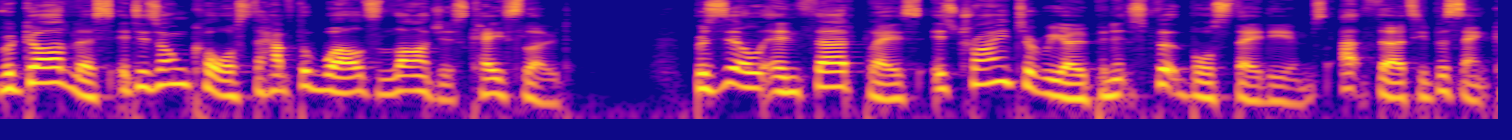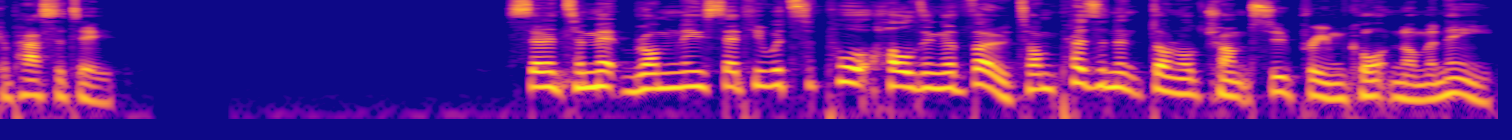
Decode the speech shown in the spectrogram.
Regardless, it is on course to have the world's largest caseload. Brazil, in third place, is trying to reopen its football stadiums at 30% capacity. Senator Mitt Romney said he would support holding a vote on President Donald Trump's Supreme Court nominee.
